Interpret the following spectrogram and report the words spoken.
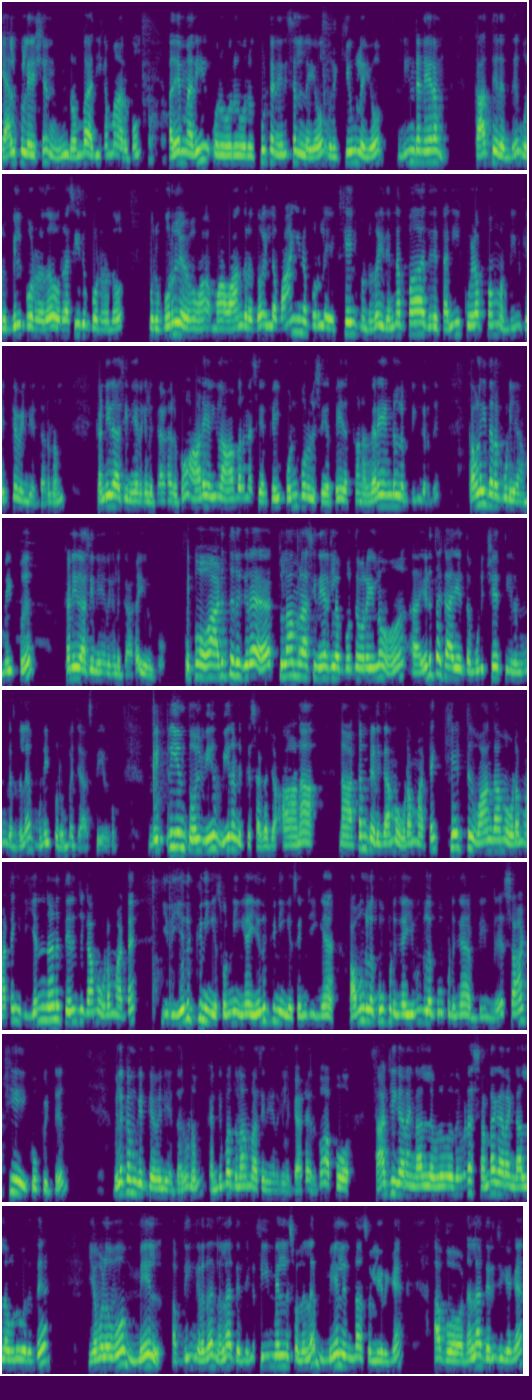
கால்குலேஷன் ரொம்ப அதிகமா இருக்கும். அதே மாதிரி ஒரு ஒரு ஒரு கூட்ட நெரிசல்லையோ ஒரு கியூலையோ நீண்ட நேரம் காத்திருந்து ஒரு பில் போடுறதோ ஒரு ரசீது போடுறதோ ஒரு பொருள் வாங்குறதோ இல்ல வாங்கின பொருளை எக்ஸ்சேஞ்ச் பண்றதோ இது என்னப்பா அது தனி குழப்பம் அப்படின்னு கேட்க வேண்டிய தருணம் கன்னிராசி நேர்களுக்காக இருக்கும். ஆடை அணிகள் ஆபரண சேர்க்கை பொன்பொருள் சேர்க்கை இதற்கான விரயங்கள் அப்படிங்கிறது கவலை தரக்கூடிய அமைப்பு கன்னிராசி நேயர்களுக்காக இருக்கும். இப்போ அடுத்து இருக்கிற துலாம் ராசி நேர்களை பொறுத்தவரையிலும் வரையிலும் எடுத்த காரியத்தை முடிச்சே தீரணுங்கிறதுல முனைப்பு ரொம்ப ஜாஸ்தி இருக்கும். வெற்றியும் தோல்வியும் வீரனுக்கு சகஜம். ஆனா நான் அட்டம் எடுக்காம விடமாட்டேன் கேட்டு வாங்காம விடமாட்டேன் இது என்னன்னு தெரிஞ்சுக்காம விடமாட்டேன். இது எதுக்கு நீங்க சொன்னீங்க எதுக்கு நீங்க செஞ்சீங்க அவங்கள கூப்பிடுங்க இவங்கள கூப்பிடுங்க அப்படின்னு சாட்சியை கூப்பிட்டு விளக்கம் கேட்க வேண்டிய தருணம் கண்டிப்பா துலாம் ராசி நேர்களுக்காக இருக்கும். அப்போ சாட்சிக்காரன் காலில் விழுவதை விட சண்டைக்காரன் காலில் விழுவுறது எவ்வளவோ மேல் அப்படிங்கிறத நல்லா தெரிஞ்சுங்க. ஃபீமேல்னு சொல்லலை மேலுன்னு தான் சொல்லியிருக்கேன். அப்போ நல்லா தெரிஞ்சுக்கங்க.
